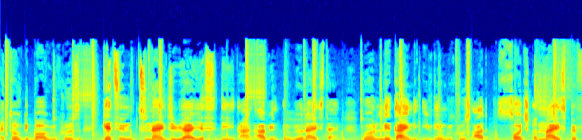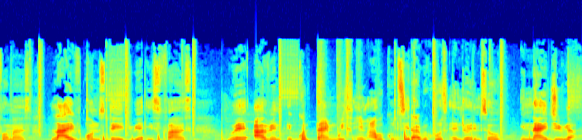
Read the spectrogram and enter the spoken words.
I talked about Rick Ross getting to Nigeria yesterday and having a real nice time. Well, later in the evening, Rick Ross had such a nice performance live on stage where his fans were having a good time with him, and we could see that Rick Ross enjoyed himself in Nigeria.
